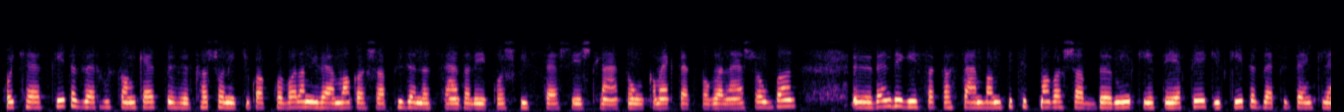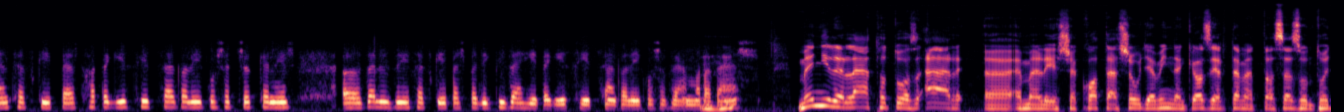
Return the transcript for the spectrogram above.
Hogyha ezt 2022-höz hasonlítjuk, akkor valamivel magasabb 15%-os visszaesést látunk a megtett foglalásokban. Vendégészaka számban picit magasabb mindkét érték, itt 2019-hez képest 6,7%-os a csökkenés, az előző évhez képest pedig 17,7%-os az elmaradás. Mennyire látható az ár emelések hatása? Ugye mindenki azért temette a szezont, hogy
